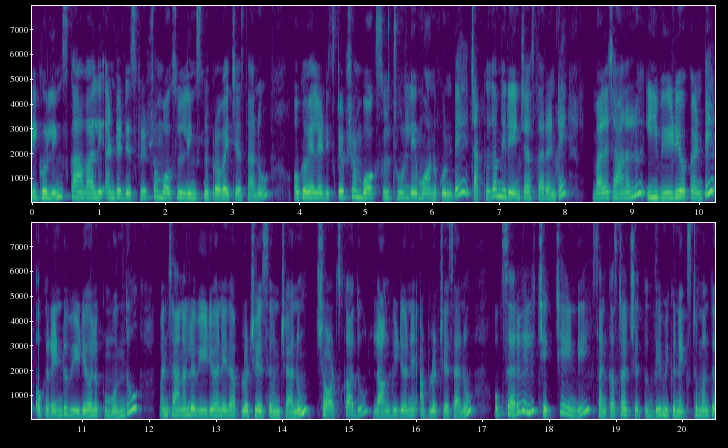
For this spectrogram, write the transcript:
మీకు లింక్స్ కావాలి అంటే డిస్క్రిప్షన్ బాక్స్లో లింక్స్ని ప్రొవైడ్ చేస్తాను. ఒకవేళ డిస్క్రిప్షన్ బాక్స్లు చూడలేము అనుకుంటే చక్కగా మీరు ఏం చేస్తారంటే మన ఛానల్లో ఈ వీడియో కంటే ఒక రెండు వీడియోలకు ముందు మన ఛానల్లో వీడియో అనేది అప్లోడ్ చేసి ఉంచాను. షార్ట్స్ కాదు లాంగ్ వీడియోనే అప్లోడ్ చేశాను. ఒకసారి వెళ్ళి చెక్ చేయండి. సంకష్టాలు చెత్తుద్ది. మీకు నెక్స్ట్ మంత్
